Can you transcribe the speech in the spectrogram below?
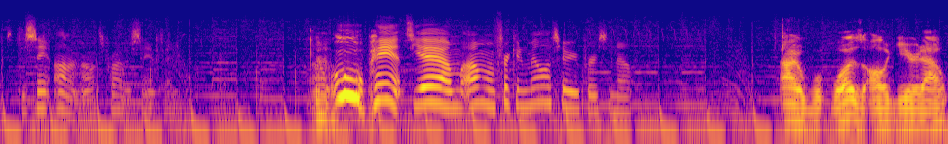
It's the same. I don't know. It's probably the same thing. Um, ooh, pants. Yeah, I'm, I'm a freaking military person now. I w- was all geared out.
